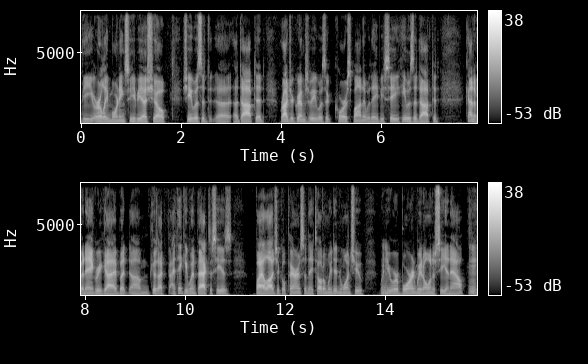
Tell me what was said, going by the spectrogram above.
the early morning CBS show. She was ad- uh, adopted. Roger Grimsby was a correspondent with ABC. He was adopted. Kind of an angry guy, but because um, I, I think he went back to see his biological parents and they told him we didn't want you when mm. you were born. We don't want to see you now. Mm.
